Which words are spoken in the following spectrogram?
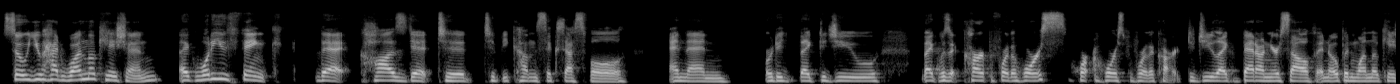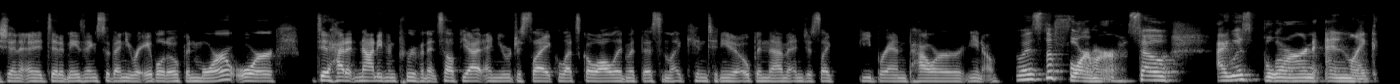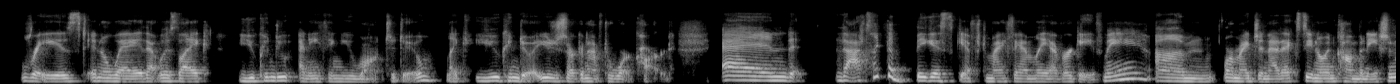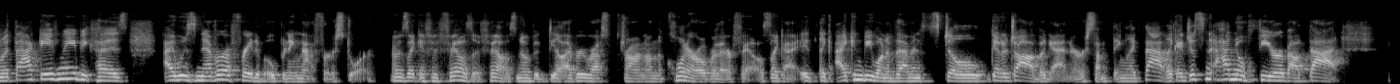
So, you had one location. Like, what do you think that caused it to to become successful? And then, or did like, did you like was it cart before the horse horse before the cart? Did you like bet on yourself and open one location and it did amazing so then you were able to open more? Or did had it not even proven itself yet and you were just like let's go all in with this and like continue to open them and just like be brand power you know? It was the former. So i was born and like raised in a way that was like you can do anything you want to do. Like you can do it. You just are going to have to work hard. And that's like the biggest gift my family ever gave me um, or my genetics you know in combination with that gave me because i was never afraid of opening that first door. I was like if it fails it fails. No big deal. Every restaurant on the corner over there fails. Like i it, like i can be one of them and still get a job again or something like that. Like i just had no fear about that.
